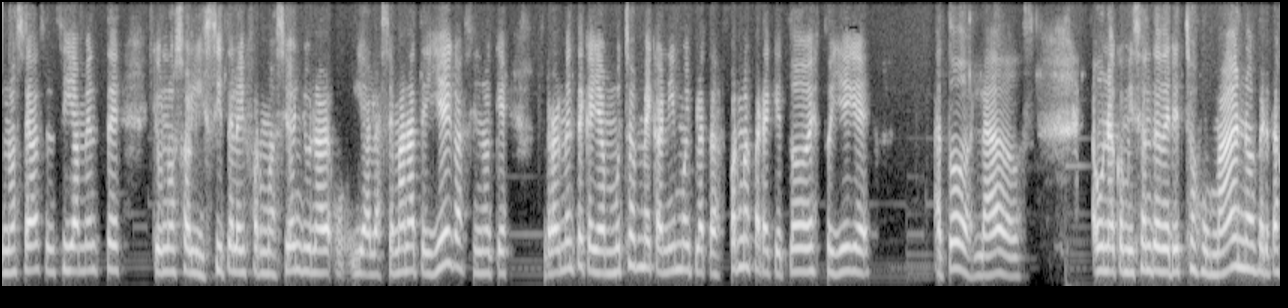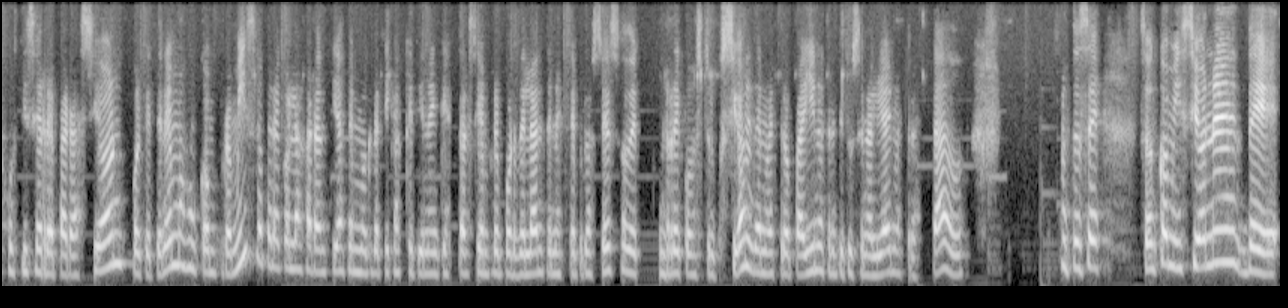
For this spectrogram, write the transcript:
no sea sencillamente que uno solicite la información y, y a la semana te llega, sino que realmente que haya muchos mecanismos y plataformas para que todo esto llegue a todos lados. A una comisión de derechos humanos, verdad, justicia y reparación, porque tenemos un compromiso para con las garantías democráticas que tienen que estar siempre por delante en este proceso de reconstrucción de nuestro país, nuestra institucionalidad y nuestro Estado. Entonces, son comisiones de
